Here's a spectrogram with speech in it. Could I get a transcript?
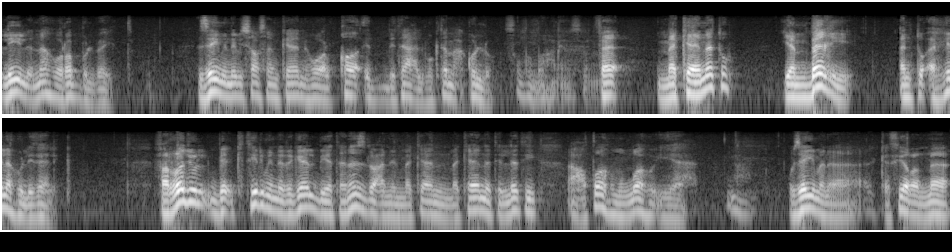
ليه؟ لأنه رب البيت. زي ما النبي صلى الله عليه وسلم كان هو القائد بتاع المجتمع كله. صلى الله عليه وسلم. فمكانته ينبغي أن تؤهله لذلك. فالرجل كثير من الرجال بيتنازلوا عن المكان المكانة التي أعطاهم الله إياها. نعم. وزي ما أنا كثيرا ما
